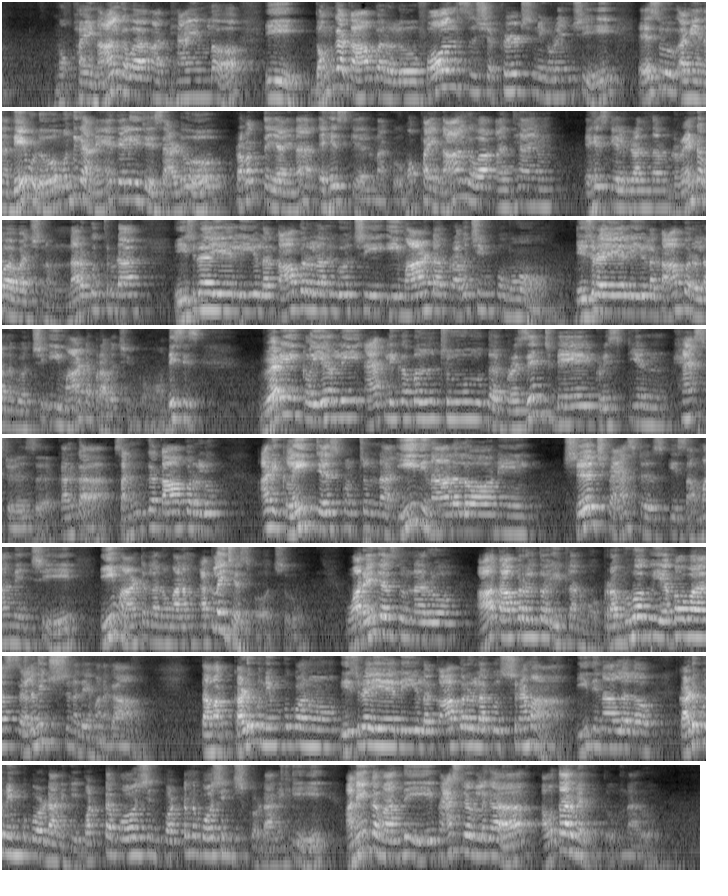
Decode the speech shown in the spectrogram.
ముప్పై నాలుగవ అధ్యాయంలో ఈ దొంగ కాపరులు ఫాల్స్ షెఫర్డ్స్ని గురించి యేసు ఐ మీన్ దేవుడు ముందుగానే తెలియజేశాడు. ప్రవక్త అయిన ఎహెస్కేల్ నాకు ముప్పై నాలుగవ అధ్యాయం ఎహెస్కేల్ గ్రంథం రెండవ వచనం. నరపుత్రుడా ఇజ్రాయేలీయుల కాపరులను గూర్చి ఈ మాట ప్రవచింపుము. ఇజ్రాయేలీయుల కాపరులను గూర్చి ఈ మాట ప్రవచింపుము. This is very clearly applicable to the present day Christian pastors కనుక సంఘ కాపరులు అని క్లెయిమ్ చేసుకుంటున్న ఈ దినాలలోని చర్చ్ పాస్టర్స్కి సంబంధించి ఈ మాటలను మనం అప్లై చేసుకోవచ్చు. వారు ఏం చేస్తున్నారు? ఆ కాపరులతో ఇట్లను ప్రభువకు యహోవా సెలవిచ్చినదేమనగా తమ కడుపు నింపుకొను ఇజ్రాయేలీయుల కాపరులకు శ్రమ. ఈ దినాలలో కడుపు నింపుకోవడానికి పొట్ట పోషి పొట్టను పోషించుకోవడానికి అనేక మంది మాస్టర్లుగా అవతారం ఎత్తు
